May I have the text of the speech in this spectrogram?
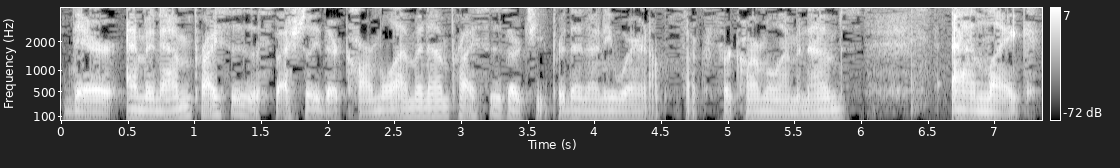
their M&M prices, especially their caramel M&M prices, are cheaper than anywhere, and I'm a sucker for caramel M&Ms. And like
